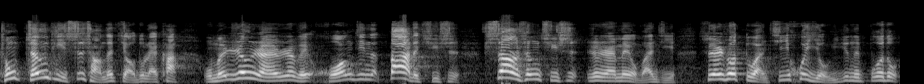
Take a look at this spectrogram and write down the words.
从整体市场的角度来看，我们仍然认为黄金的大的趋势。上升趋势仍然没有完结，虽然说短期会有一定的波动，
